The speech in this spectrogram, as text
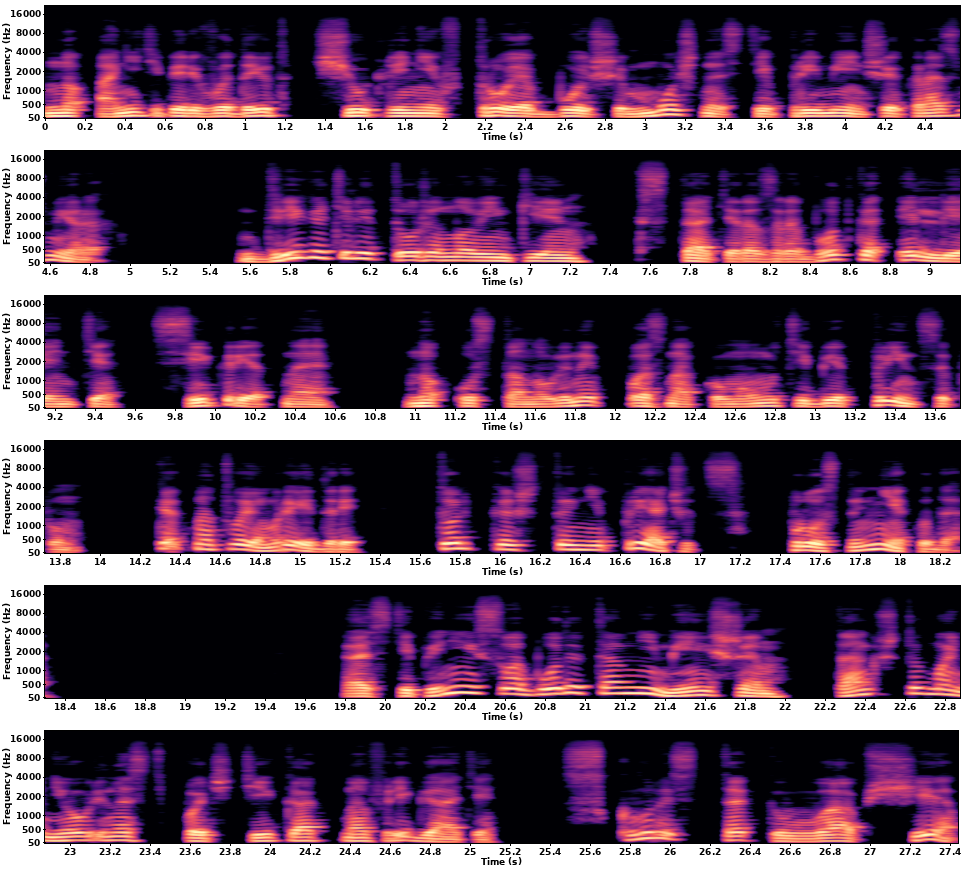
но они теперь выдают чуть ли не втрое больше мощности при меньших размерах. Двигатели тоже новенькие. Кстати, разработка Эленте, секретная, но установлены по знакомому тебе принципу, как на твоем рейдере, только что не прячутся, просто некуда. А степеней свободы там не меньше, так что маневренность почти как на фрегате. Скорость так вообще.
